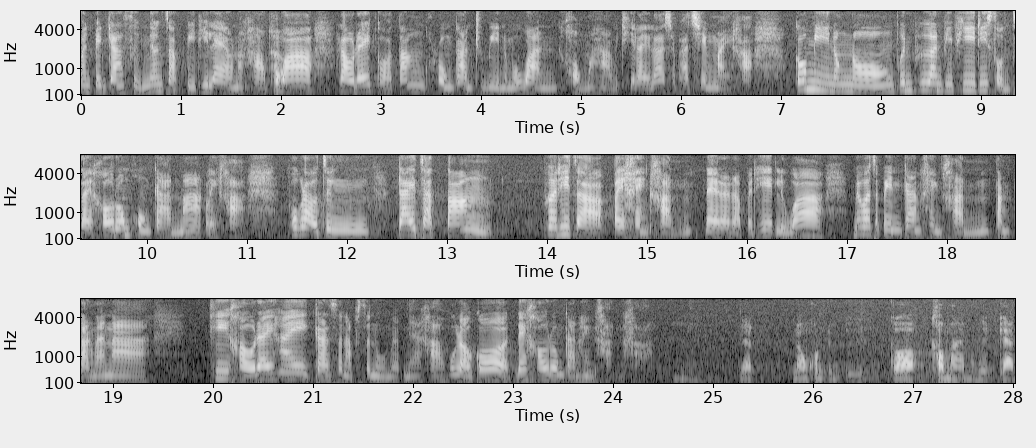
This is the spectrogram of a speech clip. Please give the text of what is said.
มันเป็นการสืบเนื่องจากปีที่แล้วนะคะ เพราะว่าเราได้ก่อตั้งโครงการ To Be Number One ของมหาวิทยาลัยราชภัฏเชียงใหม่ค่ะ ก็มีน้องๆ เพื่อนๆ พี่ๆ ที่สนใจเข้าร่วมโครงการมากเลยค่ะ พวกเราจึงได้จัดตั้งเพื่อที่จะไปแข่งขันในระดับประเทศหรือว่าไม่ว่าจะเป็นการแข่งขันต่างๆ นานา ที่เขาได้ให้การสนับสนุนแบบเนี้ยค่ะ พวกเราก็ได้เข้าร่วมการแข่งขันค่ะอืมและน้องคนอื่นๆ ก็เข้ามาเหมือนกัน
